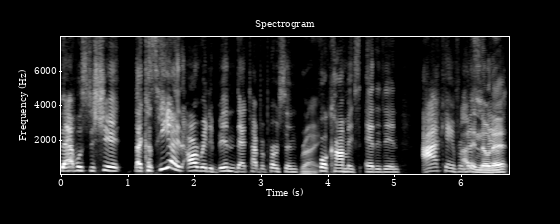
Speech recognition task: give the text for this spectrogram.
that was the shit like because he had already been that type of person Right. for comics editing. I came from. I didn't know that.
